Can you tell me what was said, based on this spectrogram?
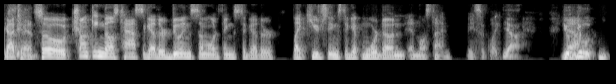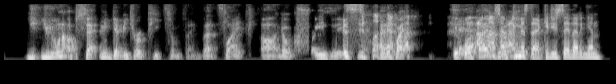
Basically. Gotcha. So chunking those tasks together, doing similar things together, like huge things to get more done in less time, basically. Yeah. You yeah. you you, want to upset me, get me to repeat something. That's like, oh, I go crazy. and if I if, well, if I, sorry, repeat, I missed that. Could you say that again?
